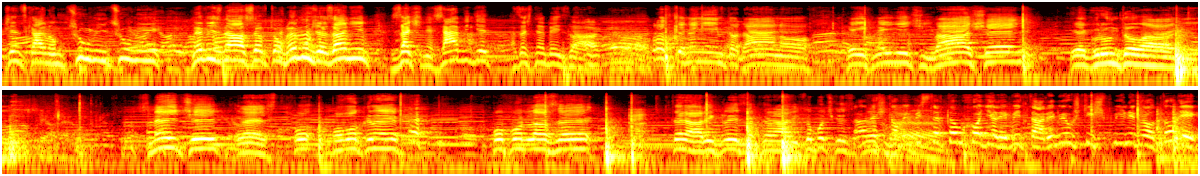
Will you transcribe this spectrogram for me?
ženská jenom čumí, čumí, nevyzná se v tom, nemůže za ním, začne závidět a začne být zlá. Prostě není jim to dáno, jejich největší vášeň je gruntování smejčit, lézt po, po oknech, po podlaze, která rychlice, která víc. To počkej, No, Dneška, vy byste v tom chodili, vy tady, kdyby už ty špíny bylo tolik,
